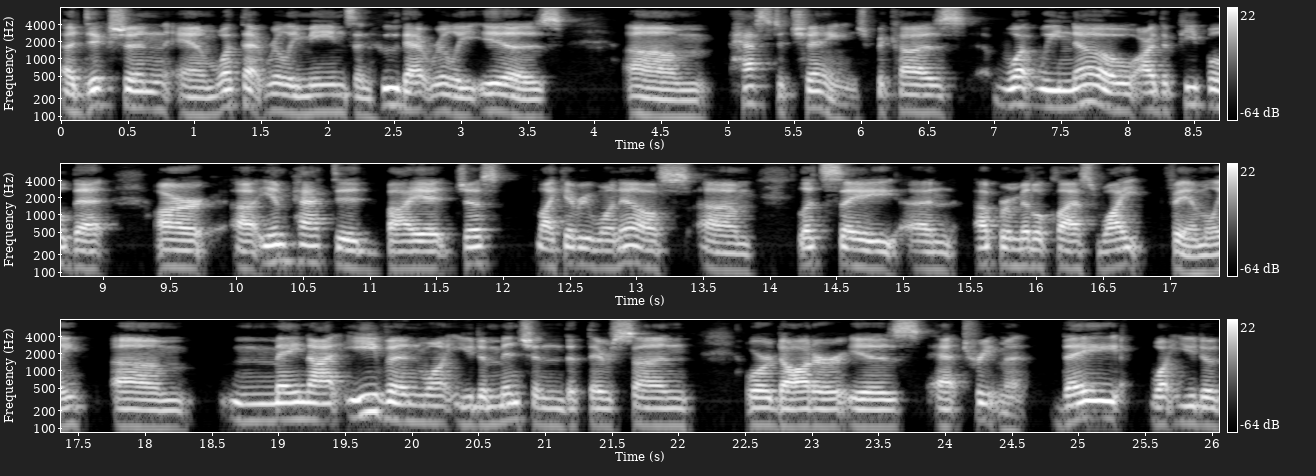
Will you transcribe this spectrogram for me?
addiction and what that really means and who that really is um, has to change because what we know are the people that are uh, impacted by it just like everyone else. Um, let's say an upper middle class white family um, may not even want you to mention that their son or daughter is at treatment. They want you to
